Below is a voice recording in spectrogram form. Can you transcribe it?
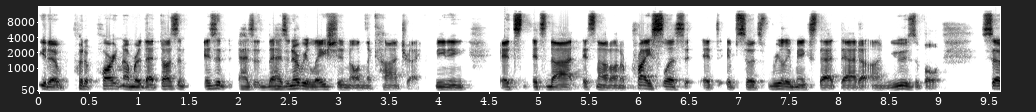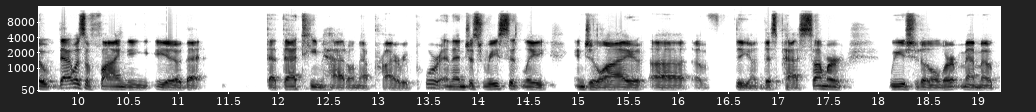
you know put a part number that doesn't isn't has has no relation on the contract meaning it's it's not it's not on a price list it, it so it really makes that data unusable. So that was a finding you know that that that team had on that prior report. And then just recently in July uh, of the, you know, this past summer, we issued an alert memo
